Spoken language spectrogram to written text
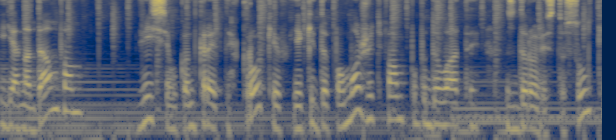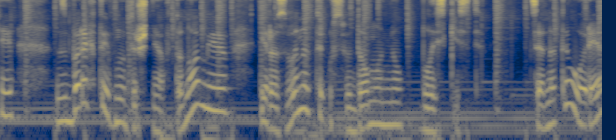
Я надам вам вісім конкретних кроків, які допоможуть вам побудувати здорові стосунки, зберегти внутрішню автономію і розвинути усвідомлену близькість. Це не теорія,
